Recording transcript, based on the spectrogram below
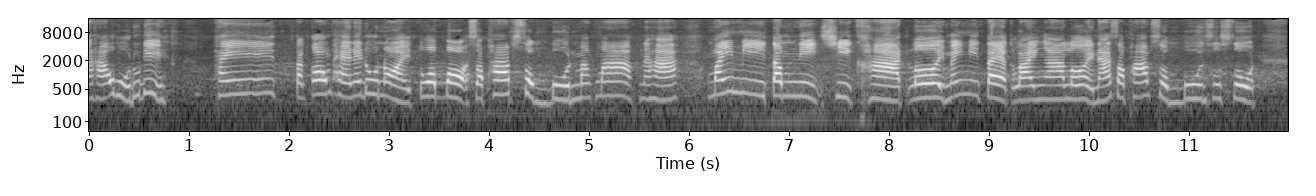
นะคะโอ้โหดูดิให้ตะกล้องแพนให้ดูหน่อย ตัวเบาะสภาพสมบูรณ์มากๆนะคะ ไม่มีตำหนิฉีกขาดเลย ไม่มีแตกรายงานเลยนะ สภาพสมบูรณ์สุดๆ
